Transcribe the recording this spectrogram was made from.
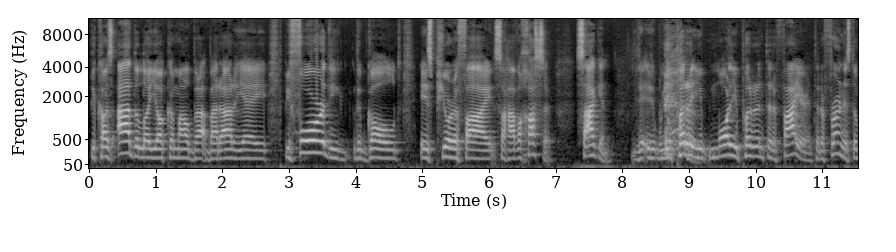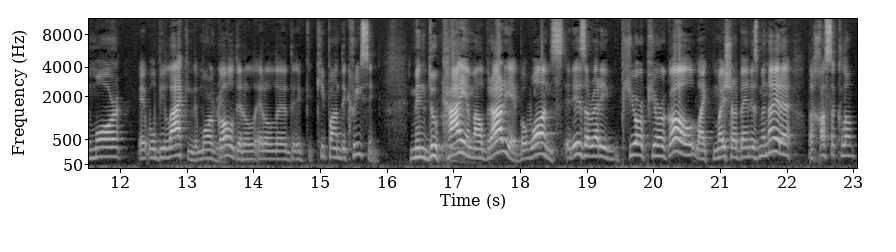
because adlo yokamal bararye before the the gold is purified, so have a chaser sagin. You put it, you, more you put it into the fire, into the furnace, the more it will be lacking. The more gold it'll it'll uh, keep on decreasing. Mindukayim al But once it is already pure, pure gold, like Moshe Rabbeinu's menaira, lachasaklum.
